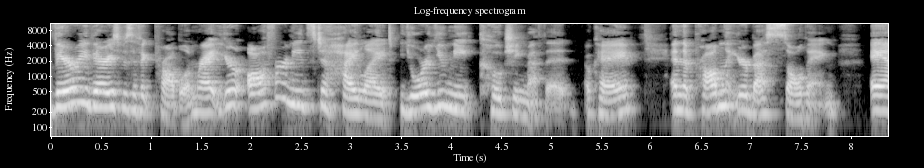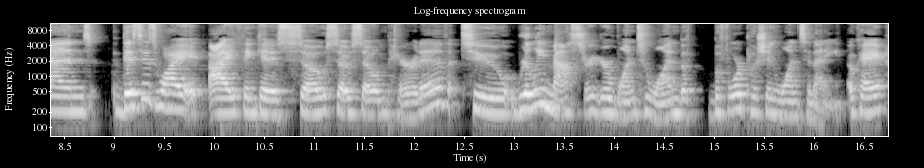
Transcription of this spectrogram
very, very specific problem, right? Your offer needs to highlight your unique coaching method, okay? And the problem that you're best solving. And this is why I think it is so, so, so imperative to really master your one to one before pushing one to many. Okay.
